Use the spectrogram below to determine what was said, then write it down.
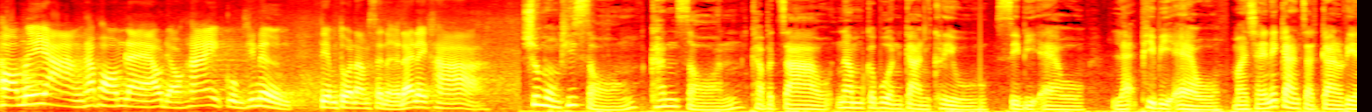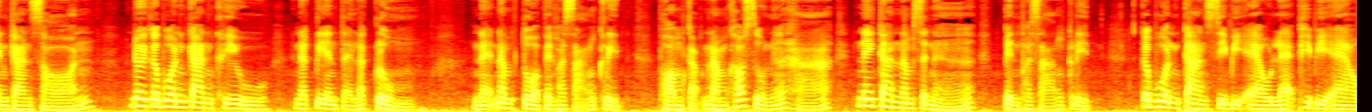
พร้อมหรือยังถ้าพร้อมแล้ว เดี๋ยวให้กลุ่มที่ 1 เตรียมตัวนำเสนอได้เลยค่ะ ชั่วโมงที่ 2 ขั้นสอนข้าพเจ้านำกระบวนการคริว CBL และ PBL มาใช้ในการจัดการเรียนการสอน โดยกระบวนการคริว นักเรียนแต่ละกลุ่ม แนะนำตัวเป็นภาษาอังกฤษ พร้อมกับนำเข้าสู่เนื้อหาในการนำเสนอเป็นภาษาอังกฤษ กระบวนการ CBL และ PBL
